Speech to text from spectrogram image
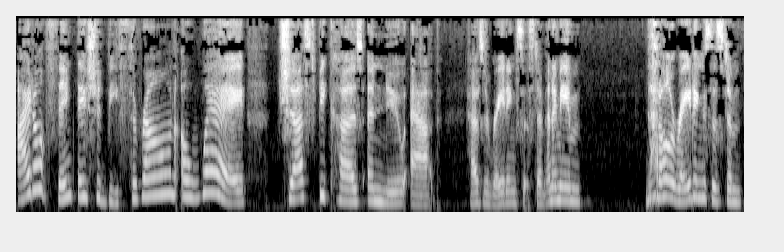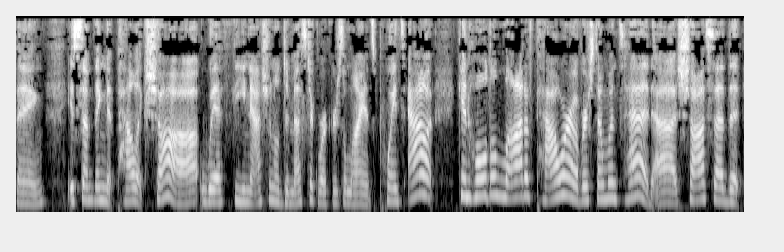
I don't think they should be thrown away just because a new app has a rating system. And I mean, that whole rating system thing is something that Palak Shah with the National Domestic Workers Alliance points out can hold a lot of power over someone's head. Uh, said that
